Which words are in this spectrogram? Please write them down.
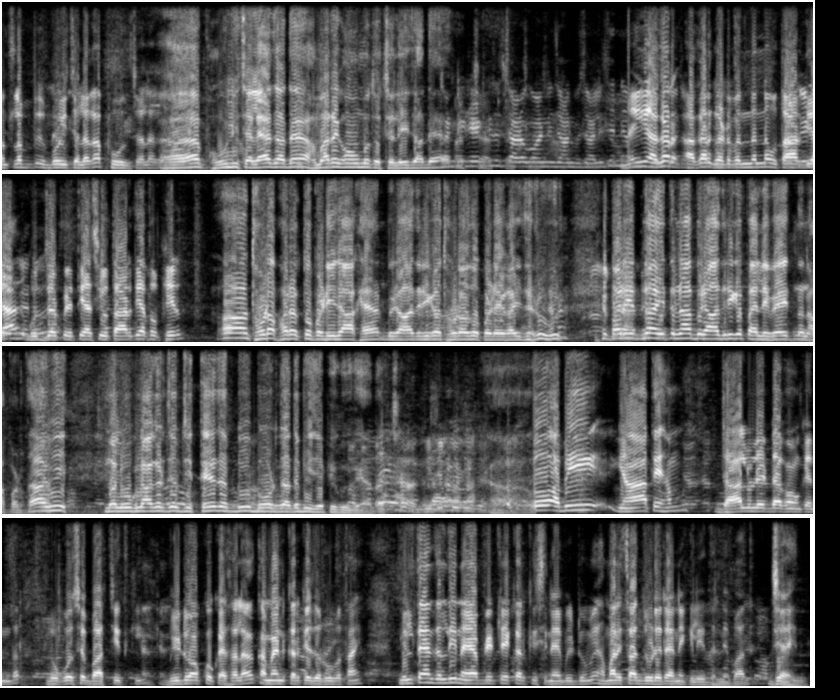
मतलब वो ही चलेगा फूल चलेगा। हाँ, फूल ही चला ज़्यादा हमारे गाँव में तो चले ही ज़्यादा है। कैंडिडेट की तो चारों गाँव ने जान बचा ली थी नहीं अगर अगर गठबंधन ने उतार दिया गुज्जर प्रत्याशी उतार दिया तो फिर हाँ थोड़ा फ़र्क तो पड़ी जा खैर बिरादरी का थोड़ा तो पड़ेगा ही ज़रूर। पर इतना इतना बिरादरी के पहले भी इतना ना पड़ता। अभी मलूक नागर जब जीते हैं जब भी वोट ज़्यादा बीजेपी को ही गया था। अच्छा बीजेपी की तो अभी यहाँ थे हम झाल उलेड्डा गाँव के अंदर लोगों से बातचीत की। वीडियो आपको कैसा लगा कमेंट करके ज़रूर बताएँ। मिलते हैं जल्दी नए अपडेट लेकर किसी नए वीडियो में। हमारे साथ जुड़े रहने के लिए धन्यवाद। जय हिंद।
